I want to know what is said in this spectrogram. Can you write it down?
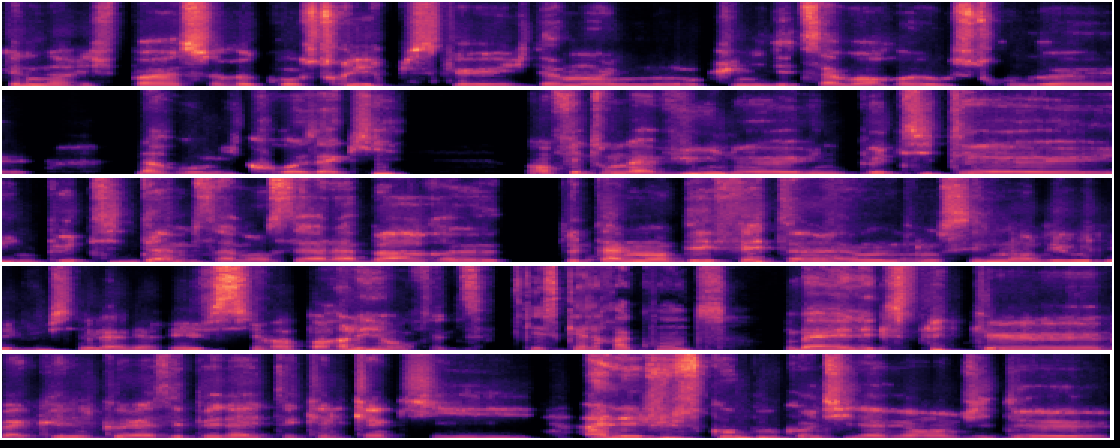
qu'elle n'arrive pas à se reconstruire, puisque évidemment, ils n'ont aucune idée de savoir euh, où se trouve Narumi Kurosaki. En fait, on a vu une, une petite, une petite dame s'avancer à la barre totalement défaite. Hein. On, s'est demandé au début si elle allait réussir à parler, en fait. Qu'est-ce qu'elle raconte? Bah, Elle explique que, bah, que Nicolas Zepeda était quelqu'un qui allait jusqu'au bout quand il avait envie de,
